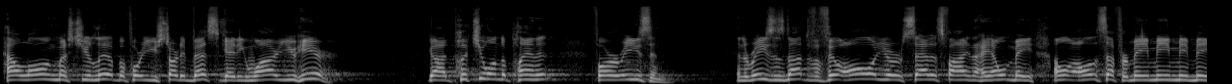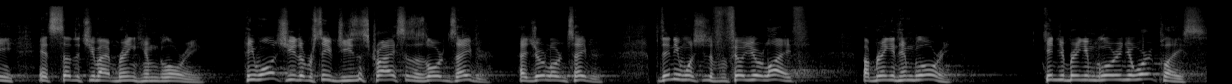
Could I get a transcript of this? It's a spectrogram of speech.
How long must you live before you start investigating why are you here? God put you on the planet for a reason. And the reason is not to fulfill all your satisfying, hey, I want me, I want all the stuff for me, me, me, me. It's so that you might bring him glory. He wants you to receive Jesus Christ as his Lord and Savior, as your Lord and Savior. But then he wants you to fulfill your life by bringing him glory. Can you bring him glory in your workplace?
